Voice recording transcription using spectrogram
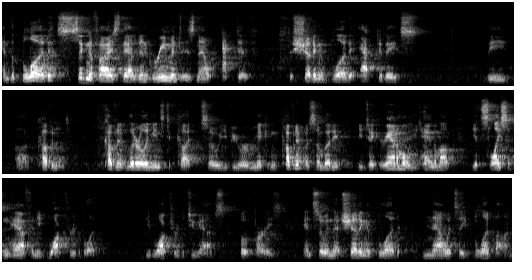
And the blood signifies that an agreement is now active. The shedding of blood activates the uh, covenant. Covenant literally means to cut. So if you were making a covenant with somebody, you'd take your animal, you'd hang them up, you'd slice it in half, and you'd walk through the blood. You'd walk through the two halves, both parties. And so in that shedding of blood, now it's a blood bond.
